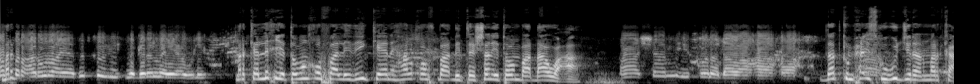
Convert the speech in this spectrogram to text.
Afar carruur ayaa dadkoodii la garan layaa weli. Marka lix iyo toban qof baa laydin keenay hal qof baa dhintay shan iyo toban baa dhaawaca dadku maxay iskugu jiraan marka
